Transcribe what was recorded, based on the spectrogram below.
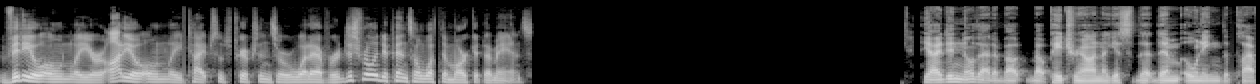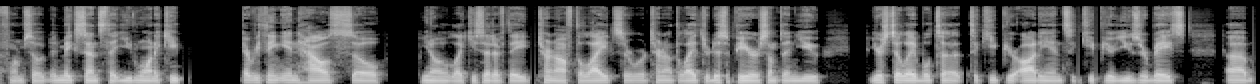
video only or audio only type subscriptions or whatever. It just really depends on what the market demands. Yeah, I didn't know that about about Patreon. I guess that them owning the platform, so it makes sense that you'd want to keep everything in house. So you know, like you said, if they turn off the lights or turn out the lights or disappear or something, you you're still able to to keep your audience and keep your user base. Um,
